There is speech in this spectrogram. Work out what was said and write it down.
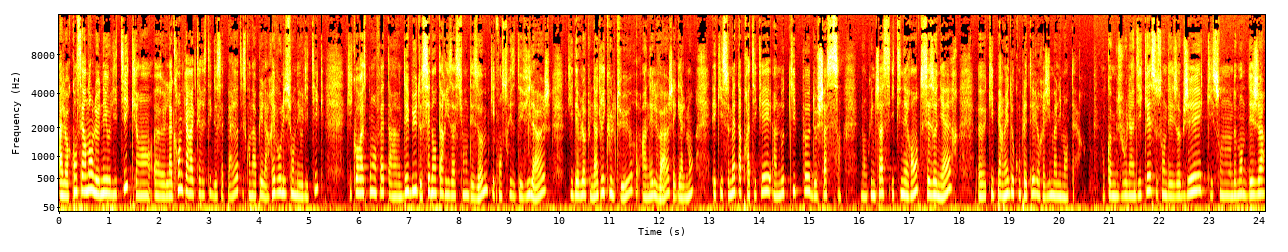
Alors concernant le néolithique, hein, euh, la grande caractéristique de cette période, c'est ce qu'on appelait la révolution néolithique, qui correspond en fait à un début de sédentarisation des hommes qui construisent des villages, qui développent une agriculture, un élevage également, et qui se mettent à pratiquer un autre type de chasse. Donc une chasse itinérante, saisonnière, euh, qui permet de compléter le régime alimentaire comme je vous l'indiquais, ce sont des objets qui demandent déjà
